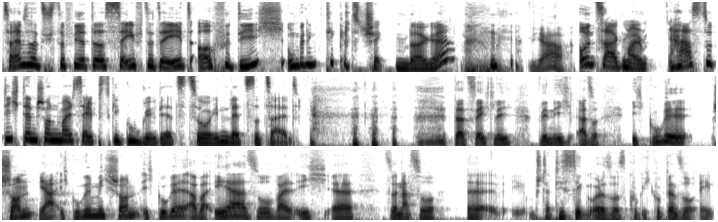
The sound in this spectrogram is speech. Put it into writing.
22.04. Save the Date, auch für dich. Unbedingt Tickets checken da, gell? Ja. Und sag mal, hast du dich denn schon mal selbst gegoogelt jetzt so in letzter Zeit? Tatsächlich bin ich, also ich google schon, ja, ich google mich schon. Ich google aber eher so, weil ich äh, so nach so äh, Statistiken oder sowas gucke. Ich gucke dann so, ey,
